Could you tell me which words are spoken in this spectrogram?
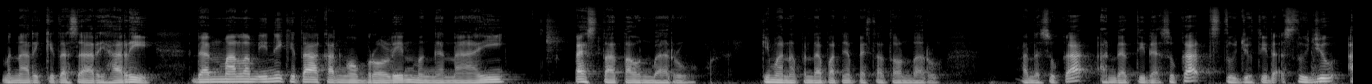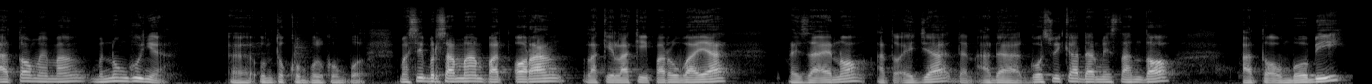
menarik kita sehari-hari. Dan malam ini kita akan ngobrolin mengenai pesta tahun baru. Gimana pendapatnya pesta tahun baru? Anda suka, Anda tidak suka, setuju tidak setuju, atau memang menunggunya eh, untuk kumpul-kumpul. Masih bersama empat orang laki-laki parubaya, Reza Eno atau Eja, dan ada Goswika dan Mistanto atau Om Bobi,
